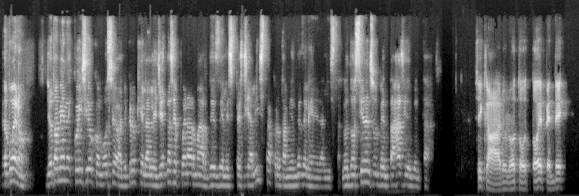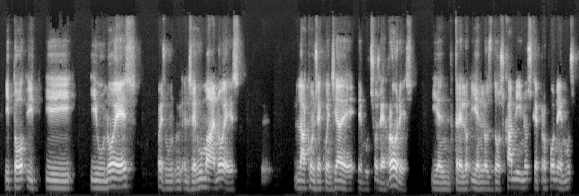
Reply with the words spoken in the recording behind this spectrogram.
Pero bueno, yo también coincido con vos, Seba. Yo creo que las leyendas se pueden armar desde el especialista, pero también desde el generalista. Los dos tienen sus ventajas y desventajas. Sí, claro, no, todo, todo depende y, todo, y, y, y uno es, pues el ser humano es la consecuencia de, muchos errores y, entre y en los dos caminos que proponemos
